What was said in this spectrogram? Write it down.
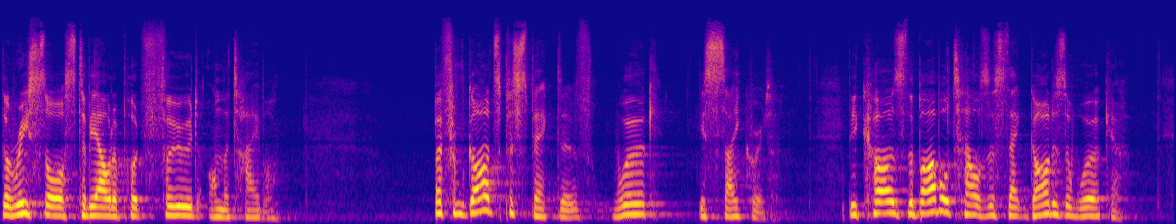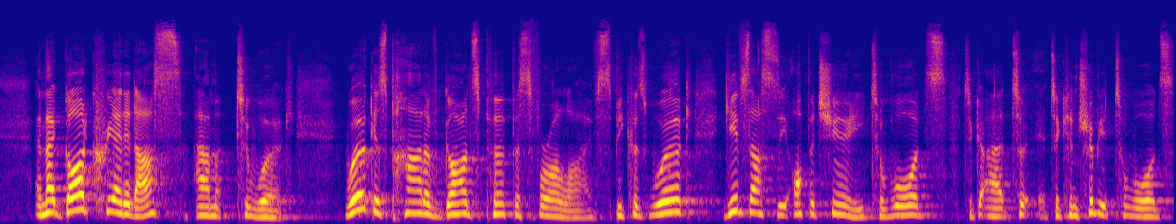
the resource to be able to put food on the table. But from God's perspective, work is sacred because the Bible tells us that God is a worker and that God created us um, to work. Work is part of God's purpose for our lives because work gives us the opportunity towards, to, uh, to, to contribute towards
